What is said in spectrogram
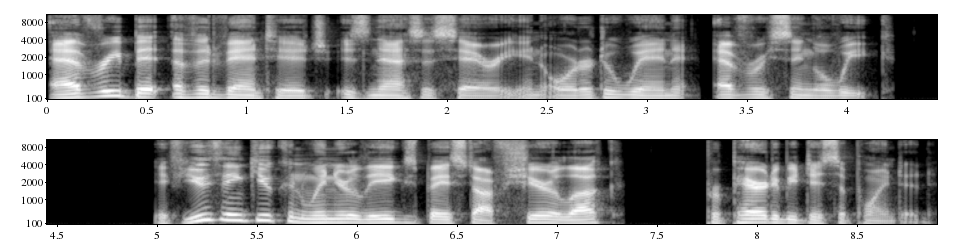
Every bit of advantage is necessary in order to win every single week. If you think you can win your leagues based off sheer luck, prepare to be disappointed.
